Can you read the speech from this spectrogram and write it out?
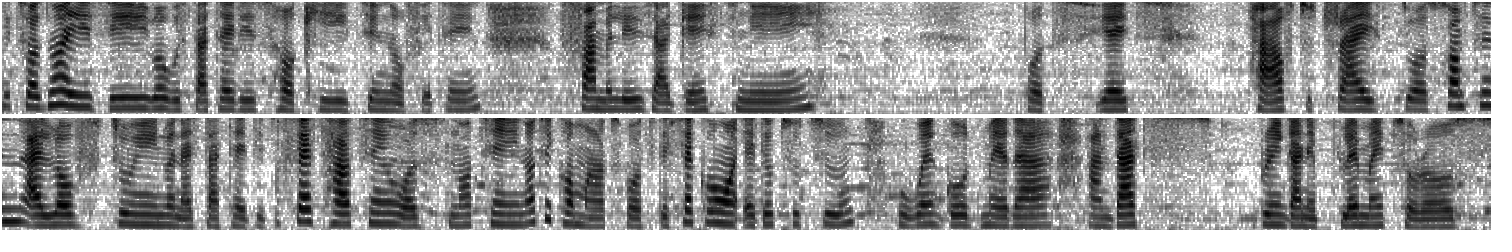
it was not easy when we started this hockey thing of 18. Families against me, but yet I have to try. It was something I loved doing when I started it. First outing was nothing, nothing come out, but the second one, Edo Tutu, we went gold medal, and that's bring an employment to us.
